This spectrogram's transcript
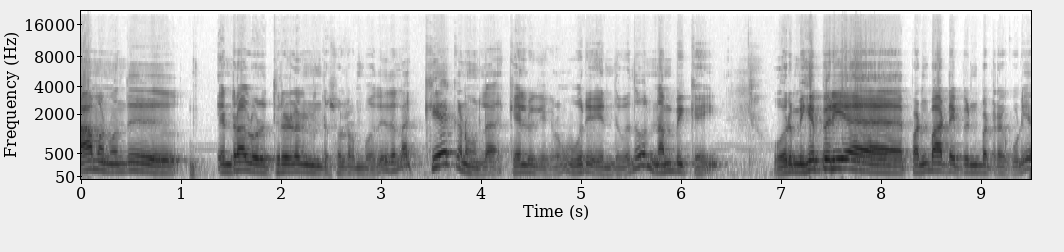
ராமன் வந்து என்றால் ஒரு திருடன் என்று சொல்லும்போது இதெல்லாம் கேட்கணும்ல கேள்வி கேட்கணும். ஒரு இது வந்து ஒரு நம்பிக்கை. ஒரு மிகப்பெரிய பண்பாட்டை பின்பற்றக்கூடிய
